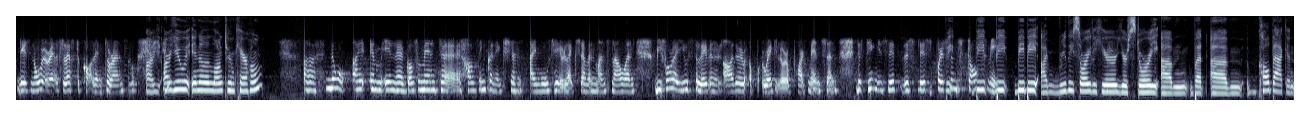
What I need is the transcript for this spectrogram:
there's nowhere else left to call in Toronto. Are you, are you in a long term care home? Uh, no, I am in a government uh, housing connection. I moved here like seven months now, and before I used to live in other ap- regular apartments. And the thing is that this this person B- stalks B- me. B- BB, I'm really sorry to hear your story, um, but um, call back and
